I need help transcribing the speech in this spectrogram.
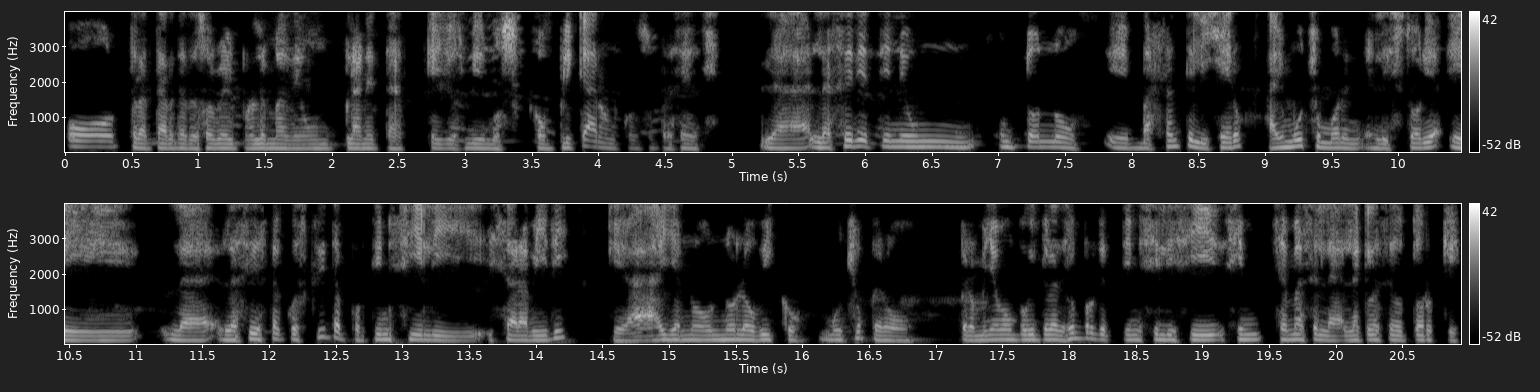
o tratar de resolver el problema de un planeta que ellos mismos complicaron con su presencia. La, la serie tiene un, tono eh, bastante ligero, hay mucho humor en, la historia. Eh, la, la, serie está coescrita por Tim Seeley y Sarah Beatty, que a ella no, no la ubico mucho, pero, pero me llama un poquito la atención porque Tim Seeley sí, sí se me hace la, la, clase de autor que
